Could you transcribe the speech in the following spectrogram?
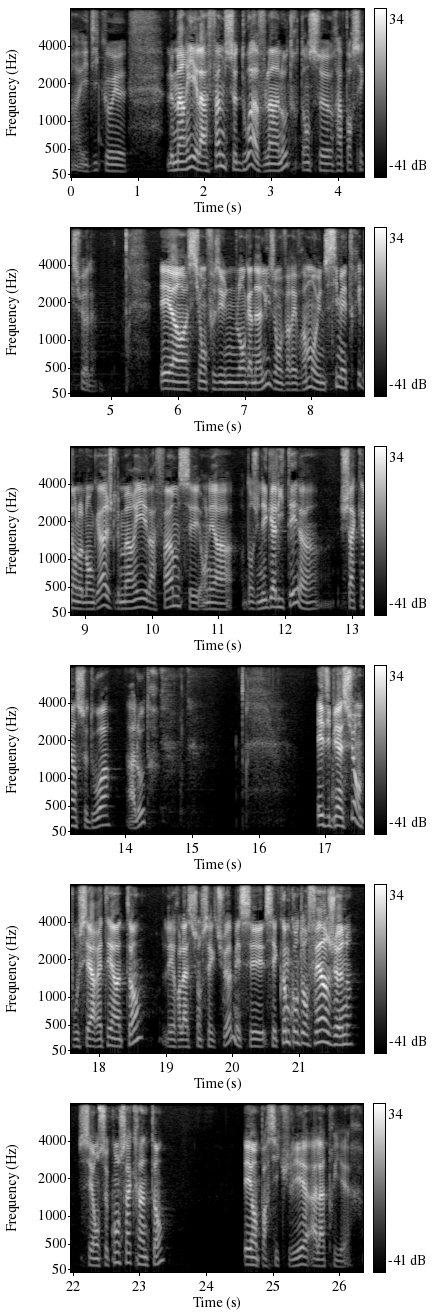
Ah, il dit que le mari et la femme se doivent l'un à l'autre dans ce rapport sexuel. Et euh, si on faisait une longue analyse, on verrait vraiment une symétrie dans le langage. Le mari et la femme, c'est, on est dans une égalité. Hein. Chacun se doit à l'autre. Et bien sûr, on peut aussi arrêter un temps les relations sexuelles, mais c'est, comme quand on fait un jeûne. C'est on se consacre un temps, et en particulier à la prière.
